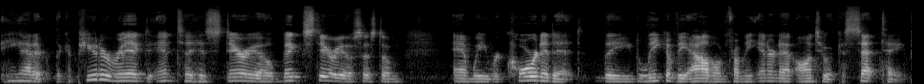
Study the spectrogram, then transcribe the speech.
he had it the computer rigged into his stereo big stereo system, and we recorded it the leak of the album from the internet onto a cassette tape.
